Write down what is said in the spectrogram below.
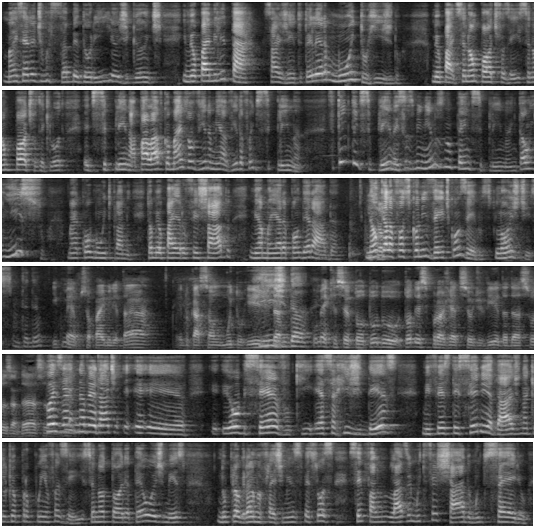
Mas era de uma sabedoria gigante. E meu pai é militar, sargento, então ele era muito rígido. Meu pai, você não pode fazer isso, você não pode fazer aquilo outro. É disciplina. A palavra que eu mais ouvi na minha vida foi disciplina. Você tem que ter disciplina, esses meninos não têm disciplina. Então, isso marcou muito para mim. Então, meu pai era o fechado, minha mãe era ponderada. Não seu- que ela fosse conivente com os erros, longe disso, entendeu? E como é? O seu pai é militar, educação muito rígida. Rígida. Como é que você todo, todo, esse projeto seu de vida, das suas andanças? Pois é, na verdade, é, é, eu observo que essa rigidez me fez ter seriedade naquilo que eu propunha fazer. Isso é notório até hoje mesmo. No programa Flash Minas, as pessoas sempre falam, Lázaro é muito fechado, muito sério,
